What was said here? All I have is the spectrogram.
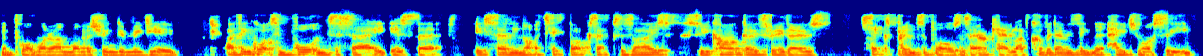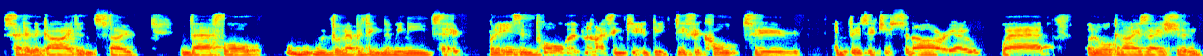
an important one around monitoring and review. I think what's important to say is that it's certainly not a tick box exercise. So you can't go through those six principles and say, okay, well, I've covered everything that HMRC said in the guidance. So therefore, we've done everything that we need to. But it is important, and I think it would be difficult to envisage a scenario where an organization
